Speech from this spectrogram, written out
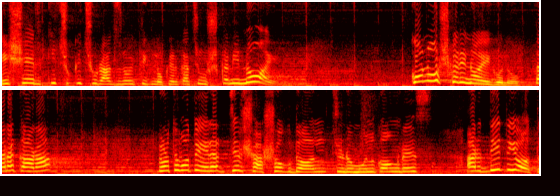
দেশের কিছু কিছু রাজনৈতিক লোকের কাছে উস্কানি নয়। কোনো উস্কানি নয় এগুলো। তারা কারা? প্রথমত এ রাজ্যের শাসক দল, তৃণমূল কংগ্রেস। আর দ্বিতীয়ত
